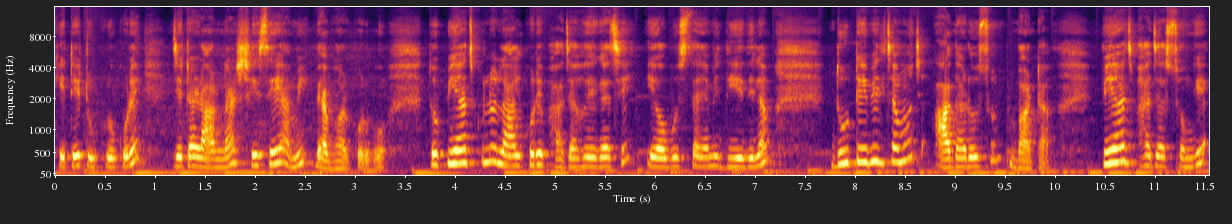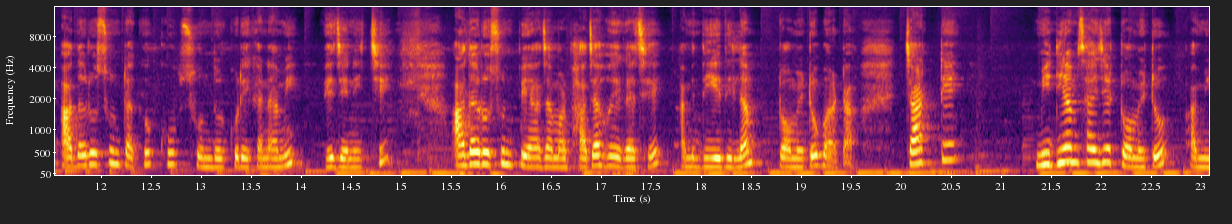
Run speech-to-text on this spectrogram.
কেটে টুকরো করে, যেটা রান্নার শেষে আমি ব্যবহার করব। তো পেঁয়াজগুলো লাল করে ভাজা হয়ে গেছে, এ অবস্থায় আমি দিয়ে দিলাম দু টেবিল চামচ আদা রসুন বাটা। পেঁয়াজ ভাজার সঙ্গে আদা রসুনটাকেও খুব সুন্দর করে এখানে আমি ভেজে নিচ্ছি। আদা রসুন পেঁয়াজ আমার ভাজা হয়ে গেছে, আমি দিয়ে দিলাম টমেটো বাটা। চারটে মিডিয়াম সাইজের টমেটো আমি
